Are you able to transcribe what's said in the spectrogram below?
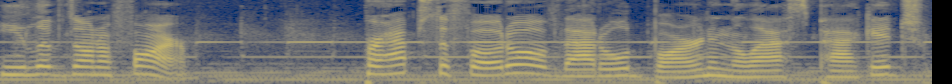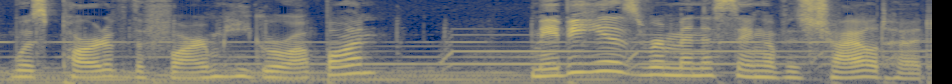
he lived on a farm. Perhaps the photo of that old barn in the last package was part of the farm he grew up on? Maybe he is reminiscing of his childhood.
